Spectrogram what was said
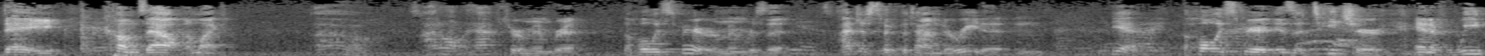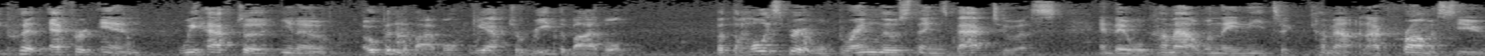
day comes out, and I'm like, oh, I don't have to remember it. The Holy Spirit remembers it. I just took the time to read it. And yeah, the Holy Spirit is a teacher, and if we put effort in, we have to, you know, open the Bible, we have to read the Bible, but the Holy Spirit will bring those things back to us, and they will come out when they need to come out. And I promise you,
